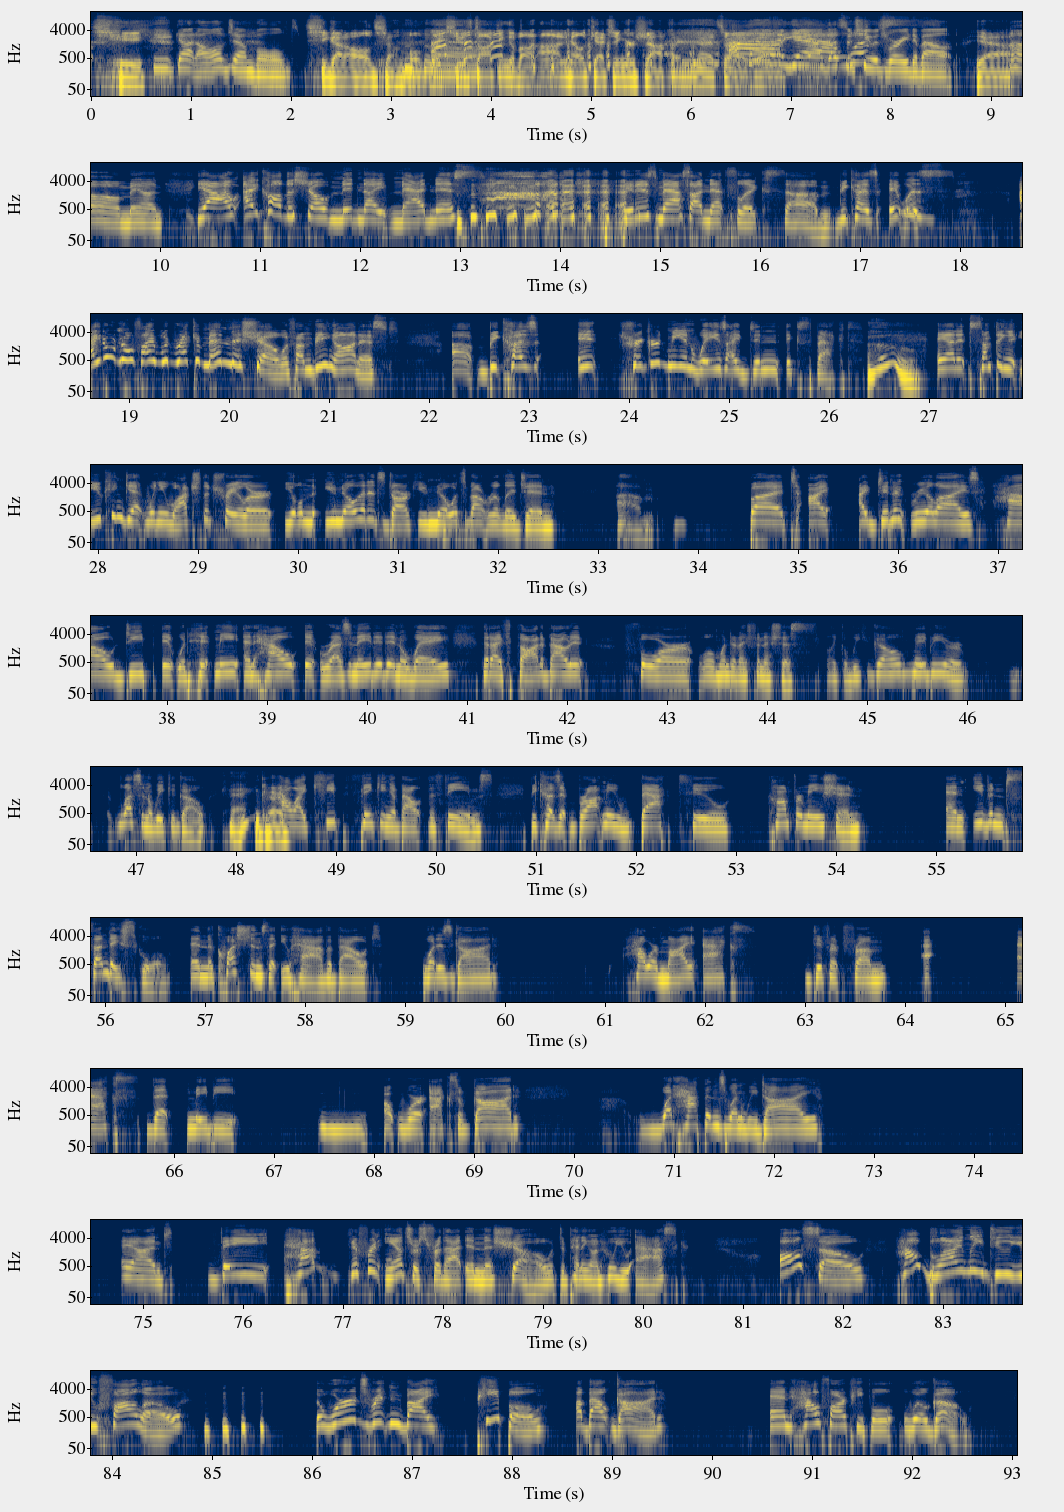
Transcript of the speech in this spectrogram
She She got all jumbled. she got all jumbled. Like she was talking about Angel catching her shopping. That's right. Oh, yeah, yeah, that's what she was worried about. Yeah. Yeah. Oh man, yeah, I, I call the show Midnight Madness. it is mass on Netflix um, because it was. I don't know if I would recommend this show if I'm being honest, uh, because it triggered me in ways I didn't expect. Oh, and it's something that you can get when you watch the trailer. You'll you know that it's dark. You know it's about religion, um, but I I didn't realize how deep it would hit me and how it resonated in a way that I've thought about it for. Well, when did I finish this? Like a week ago, maybe, or less than a week ago okay. Okay. how I keep thinking about the themes because it brought me back to confirmation and even Sunday school and the questions that you have about what is God? How are my acts different from a- acts that maybe w- were acts of God? Uh, What happens when we die? And they have different answers for that in this show, depending on who you ask. Also, how blindly do you follow the words written by people about God and how far people will go?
